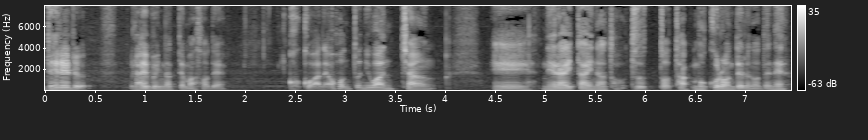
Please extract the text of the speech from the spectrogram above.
出れるライブになってますので、ここはね、本当にワンチャン、えー、狙いたいなとずっと目論んでるのでね、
